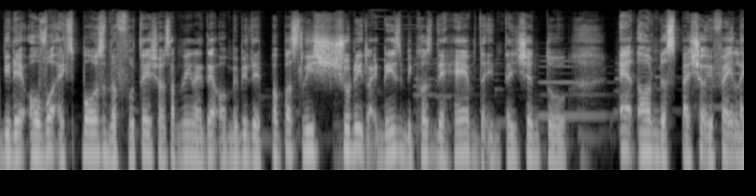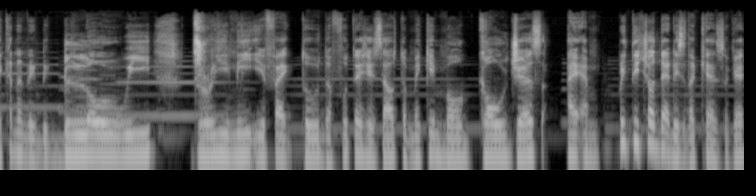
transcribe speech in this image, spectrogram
did they overexpose the footage or something like that? Or maybe they purposely shoot it like this because they have the intention to add on the special effect like kind of like the glowy dreamy effect to the footage itself to make it more gorgeous? I am pretty sure that is the case okay?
